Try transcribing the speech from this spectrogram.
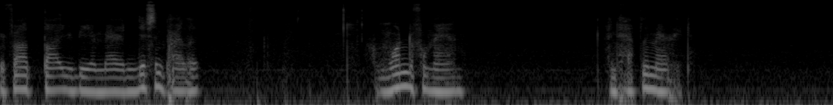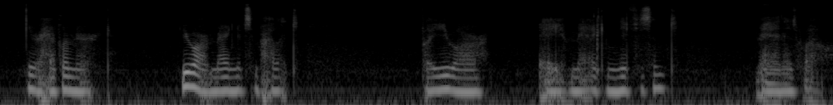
Your father thought you'd be a magnificent pilot, a wonderful man, and happily married. You're happily married. You are a magnificent pilot, but you are a magnificent man as well.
